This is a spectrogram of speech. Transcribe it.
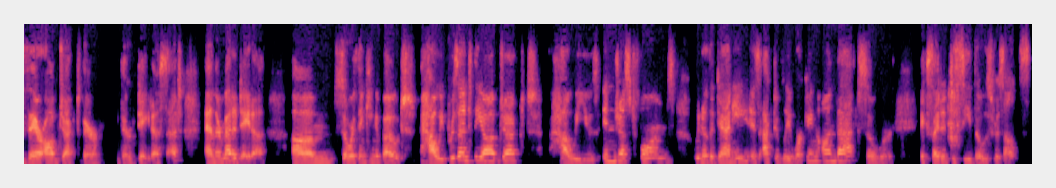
their object, their, their data set, and their metadata. Um, so we're thinking about how we present the object, how we use ingest forms. We know that Danny is actively working on that, so we're excited to see those results.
